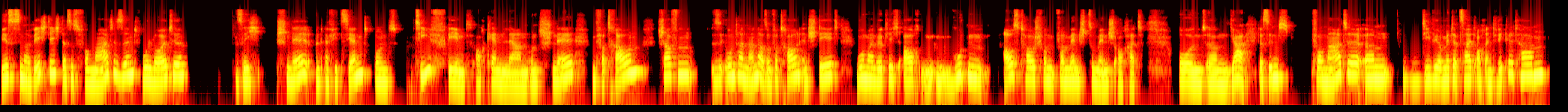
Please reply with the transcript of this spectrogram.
mir ist es immer wichtig, dass es Formate sind, wo Leute sich schnell und effizient und tiefgehend auch kennenlernen und schnell ein Vertrauen schaffen untereinander, also ein Vertrauen entsteht, wo man wirklich auch einen guten Austausch von, von Mensch zu Mensch auch hat. Und ähm, ja, das sind Formate, ähm, die wir mit der Zeit auch entwickelt haben.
